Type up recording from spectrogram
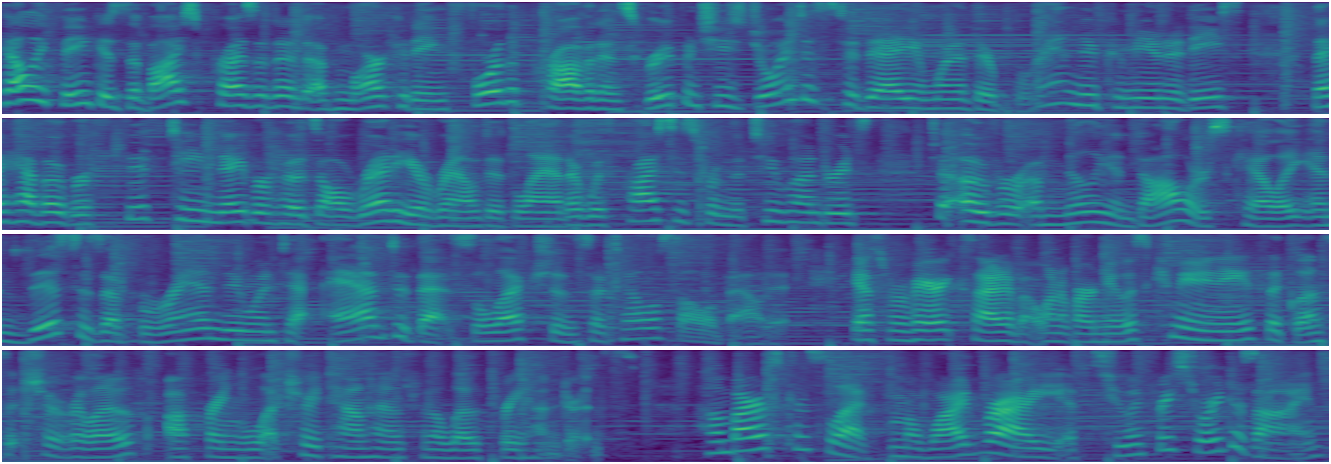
Kelly Fink is the Vice President of Marketing for the Providence Group, and she's joined us today in one of their brand new communities. They have over 15 neighborhoods already around Atlanta with prices from the 200s to over a million dollars, Kelly. And this is a brand new one to add to that selection, so tell us all about it. Yes, we're very excited about one of our newest communities, the Glens at Sugarloaf, offering luxury townhomes from the low 300s. Homebuyers can select from a wide variety of two and three story designs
